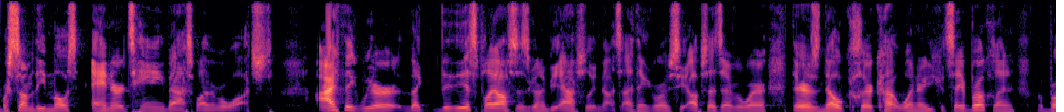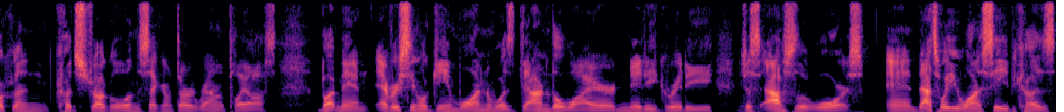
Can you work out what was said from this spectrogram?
were some of the most entertaining basketball I've ever watched. I think we are like th- this playoffs is going to be absolutely nuts. I think we're going to see upsets everywhere. There is no clear cut winner. You could say Brooklyn, but Brooklyn could struggle in the second or third round of the playoffs. But man, every single game one was down to the wire, nitty gritty, just absolute wars, and that's what you want to see because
